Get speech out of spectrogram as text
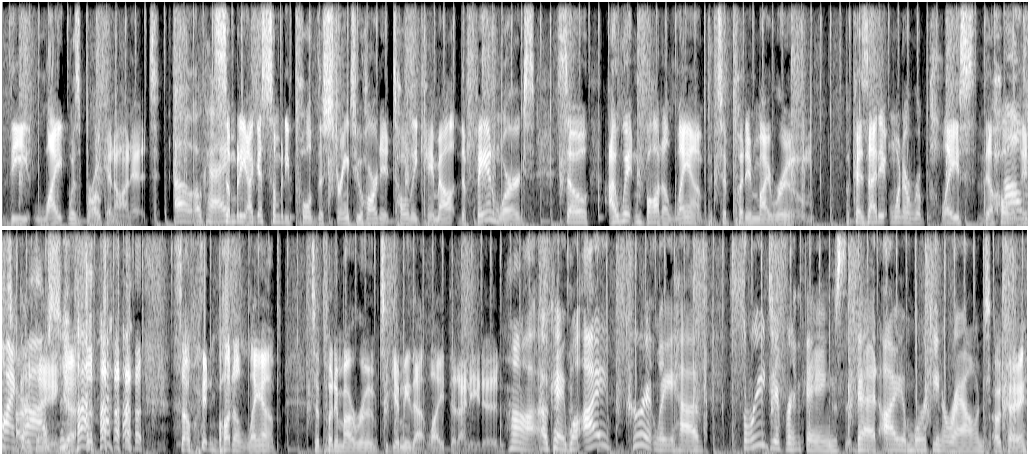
the light was broken on it. Oh, okay. Somebody, I guess somebody pulled the string too hard and it totally came out. The fan works, so I went and bought a lamp to put in my room because I didn't want to replace the whole Oh entire thing. Yeah. so I went and bought a lamp to put in my room to give me that light that I needed. Huh. Okay. Well, I currently have three different things that I am working around. Okay.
